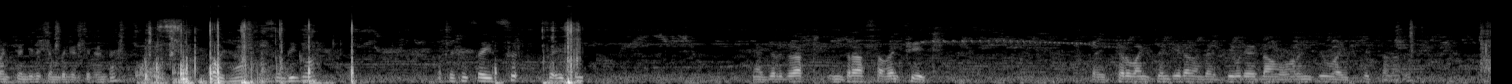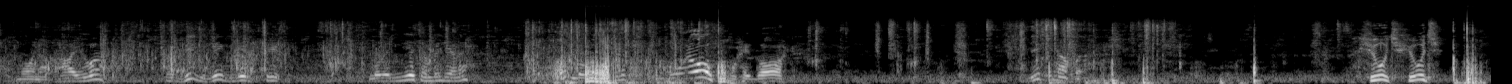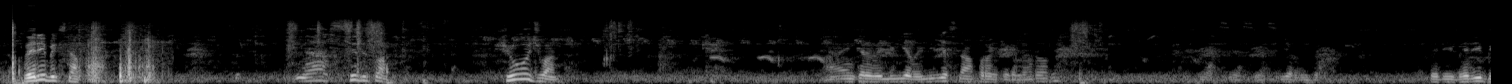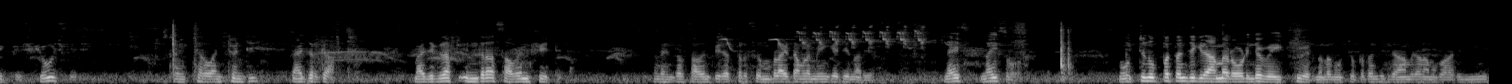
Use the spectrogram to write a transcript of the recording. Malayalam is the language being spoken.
വൺ ട്വന്റിയിൽ വൺ അത്യാവശ്യം സൈസ് സൈസ് മേജർ ഗ്രാഫ്റ്റ് ഇൻട്ര സെവൻ ഫീറ്റ് സൈക്കർ വൺ ട്വന്റിയുടെ നല്ല അടിപൊളിയായിട്ടുള്ള ഓറഞ്ച് വൈറ്റ് കളർ മോന. ആ യുവ ബിഗ് ബിഗ് ബിഗ് ഫീറ്റ് നല്ല വലിയ ചെമ്പല്ലിയാണ്. ഓ my God big huge huge. Very big snapper yeah see this one. Huge one. ഭയങ്കര വലിയ വലിയ സ്നാപ്പർ കിട്ടിയിട്ടല്ലോ കേട്ടോ yes yes yes here we go very very big fish huge fish striker one twenty magic craft magic craft Indra seven feet അല്ല ഇന്ദ്ര സെവൻ ഫീറ്റ് എത്ര സിമ്പിളായിട്ട് നമ്മൾ മീൻ കയറ്റിയെന്നറിയാം നൈസ് നൈസ് റോഡ് നൂറ്റി മുപ്പത്തഞ്ച് ഗ്രാമേ റോഡിന്റെ വെയിറ്റ് വരുന്നുണ്ട് നൂറ്റി മുപ്പത്തഞ്ച് ഗ്രാമിലാണ് നമുക്ക് വളരെ ഈ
